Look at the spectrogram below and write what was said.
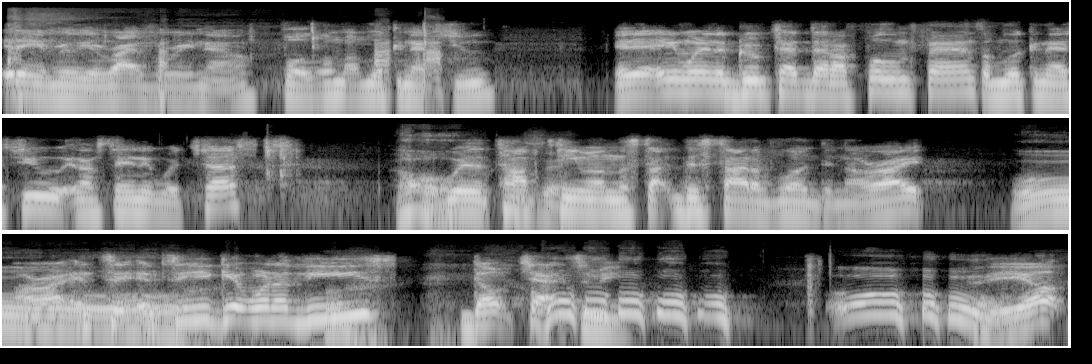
it ain't really a rivalry now. Fulham, I'm looking at you. And anyone in the group chat that are Fulham fans, I'm looking at you, and I'm saying it with chest. Oh, We're the top team on the this side of London. All right. Ooh. All right. Until, until you get one of these, don't chat to me. Ooh. Yep.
